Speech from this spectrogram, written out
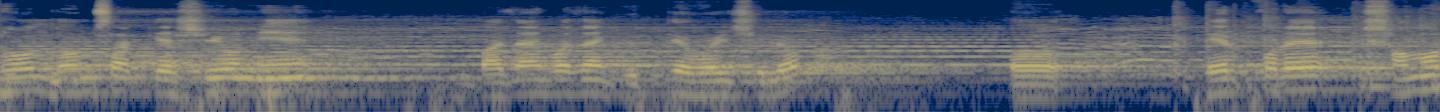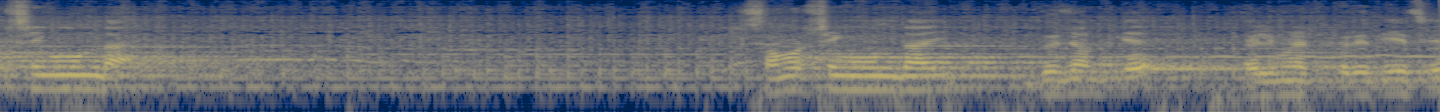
ঢোল, ধমসা, ক্যাশিও নিয়ে বাজায় বাজায় ঘুরতে হয়েছিল? তো এরপরে সমর সিং মুন্ডা সমর সিং মুন্ডাই দুজনকে এলিমিনেট করে দিয়েছে।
